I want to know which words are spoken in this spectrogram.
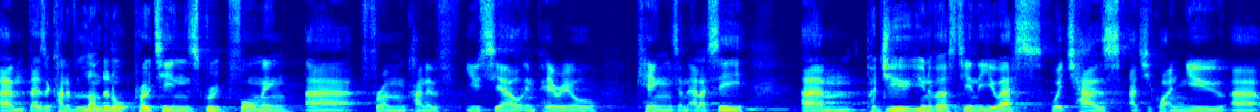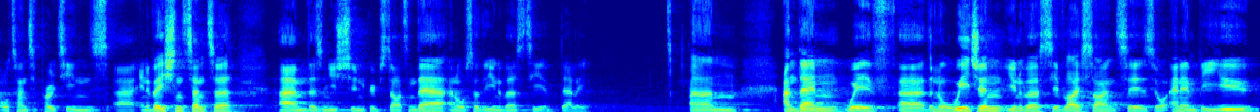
Um, there's a kind of London alt proteins group forming uh, from kind of UCL, Imperial, King's, and LSE. Um, Purdue University in the US, which has actually quite a new uh, alternative proteins innovation center. Um, there's a new student group starting there, and also the University of Delhi. Um, and then with uh, the Norwegian University of Life Sciences, or NMBU,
